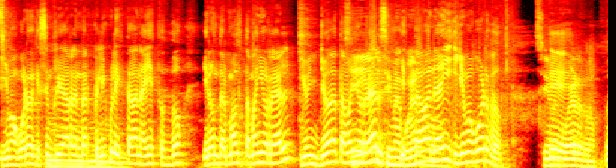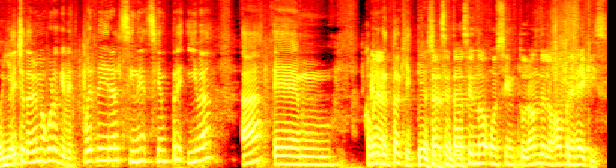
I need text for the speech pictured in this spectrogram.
Y yo me acuerdo que siempre iba a arrendar películas y estaban ahí estos dos. Y era un Darth Maul tamaño real y un Yoda tamaño Sí, real. sí me y acuerdo. estaban ahí y yo me acuerdo. sí, me Eh, acuerdo. Oye, De hecho, también me acuerdo que después de ir al cine siempre iba a em, comer Mira, Kentucky. ¿qué es Se, eso? se estaba haciendo un cinturón de los hombres X.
